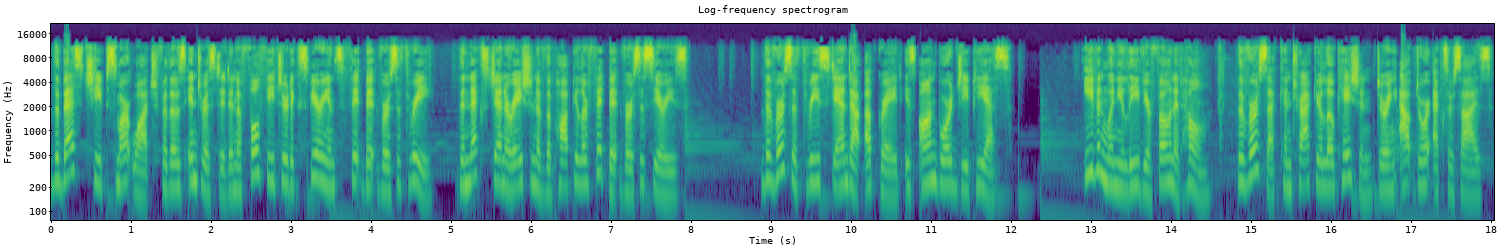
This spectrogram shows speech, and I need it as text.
The best cheap smartwatch for those interested in a full-featured experience Fitbit Versa 3, the next generation of the popular Fitbit Versa series. The Versa 3's standout upgrade is onboard GPS. Even when you leave your phone at home, the Versa can track your location during outdoor exercise.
